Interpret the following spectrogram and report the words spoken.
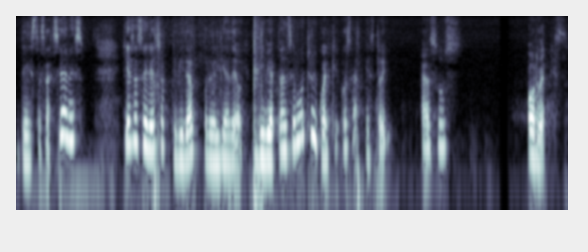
de estas acciones. Y esa sería su actividad por el día de hoy. Diviértanse mucho y cualquier cosa estoy a sus órdenes.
